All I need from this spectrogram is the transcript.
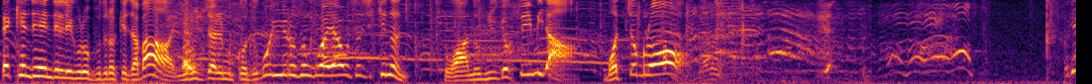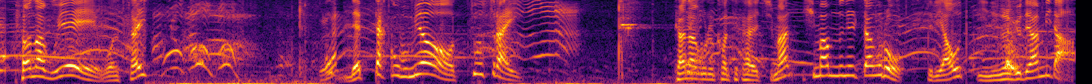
백핸드 핸들링으로 부드럽게 잡아 이루주자를 묶어두고 1루로 송구하여 아웃을 시키는 조한욱 유격수입니다 멋져부러 변화구에 원 스트라이크 냅다 꼽으며 투 스트라이크 변화구를 contact하였지만 힘없는 일땅으로 3아웃 이닝을 교대합니다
